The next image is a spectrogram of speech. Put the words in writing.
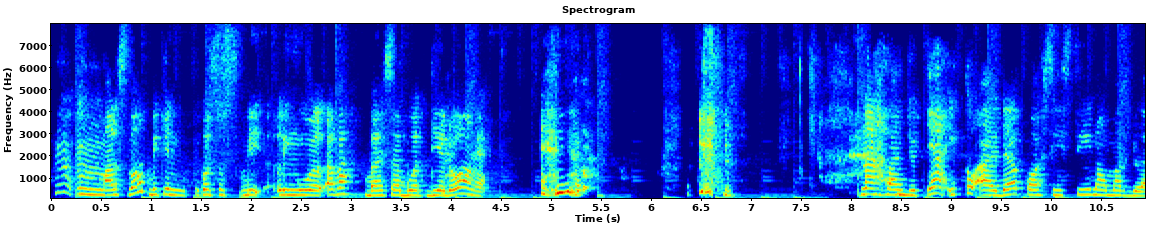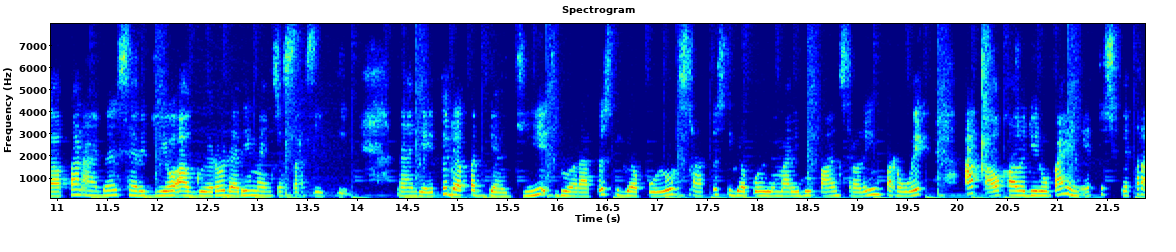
Hmm, males banget bikin khusus di lingual apa bahasa buat dia doang ya. nah, lanjutnya itu ada posisi nomor 8 ada Sergio Aguero dari Manchester City. Nah, dia itu dapat gaji 230 135 ribu pound sterling per week atau kalau dirupahin itu sekitar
